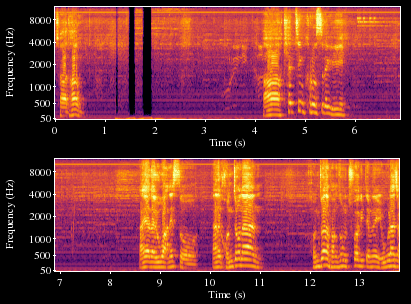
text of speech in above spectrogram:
자 다음. 아 캡틴 크로 쓰레기. 아니야 나 요거 안했어. 나는 건전한 건전한 방송을 추구하기 때문에 욕을 하자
